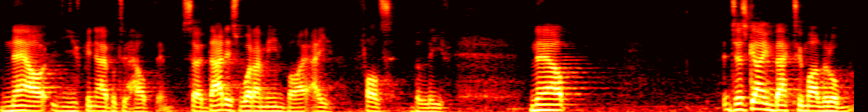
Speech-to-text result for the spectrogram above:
now you've been able to help them. So that is what I mean by a false belief. Now, just going back to my little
